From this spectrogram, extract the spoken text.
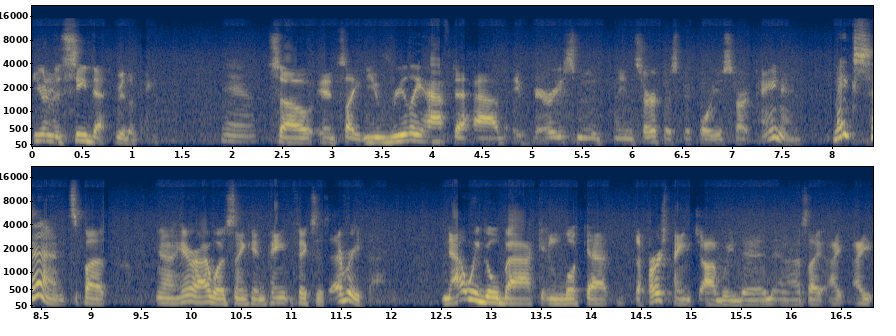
you're gonna see that through the paint. Yeah. So it's like you really have to have a very smooth, clean surface before you start painting. Makes sense, but you know, here I was thinking paint fixes everything. Now we go back and look at the first paint job we did, and I was like, I, I,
